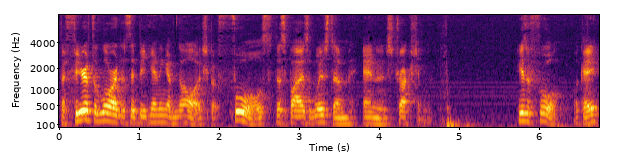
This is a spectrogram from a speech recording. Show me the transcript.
The fear of the Lord is the beginning of knowledge, but fools despise wisdom and instruction. He's a fool, okay?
